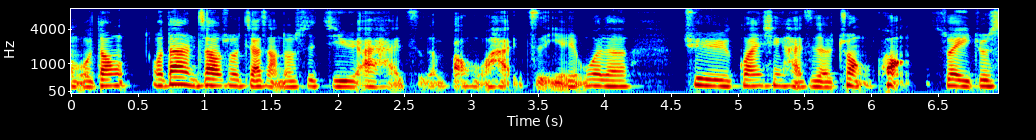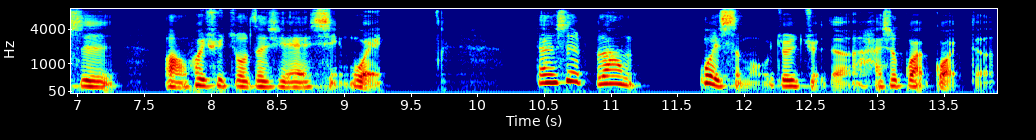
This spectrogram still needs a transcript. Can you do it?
我当我当然知道说，家长都是基于爱孩子跟保护孩子，也为了去关心孩子的状况，所以就是呃会去做这些行为。但是不知道为什么，我就觉得还是怪怪的。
